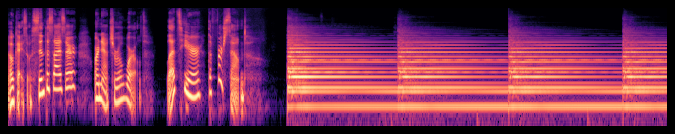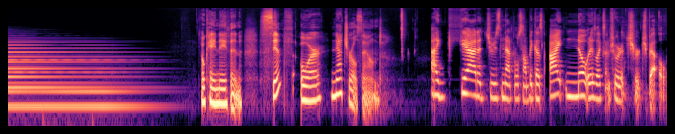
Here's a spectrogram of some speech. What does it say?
Okay, so synthesizer or natural world. Let's hear the first sound. Okay, Nathan, synth or natural sound? I gotta choose natural sound because I know it is like some sort of church bell.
